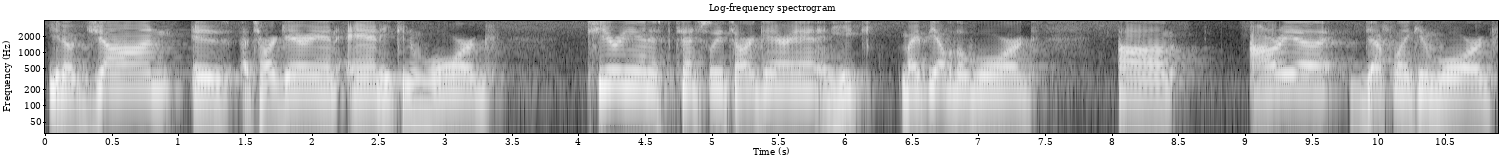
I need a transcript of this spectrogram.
you know, Jon is a Targaryen and he can warg. Tyrion is potentially a Targaryen and he might be able to warg. Um, Arya definitely can warg.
